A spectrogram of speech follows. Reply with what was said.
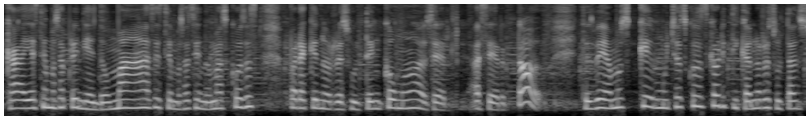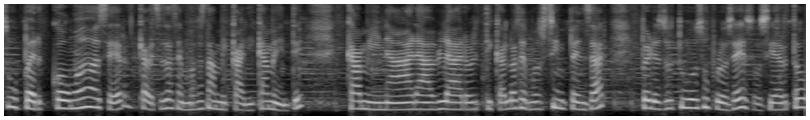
cada día estemos aprendiendo más, estemos haciendo más cosas para que nos resulten cómodos hacer, hacer todo. Entonces veamos que muchas cosas que ahorita nos resultan súper cómodos hacer, que a veces hacemos hasta mecánicamente, caminar, hablar, ahorita lo hacemos sin pensar, pero eso tuvo su proceso, ¿cierto?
